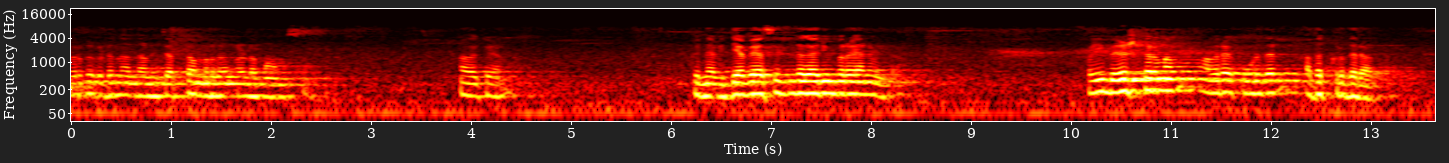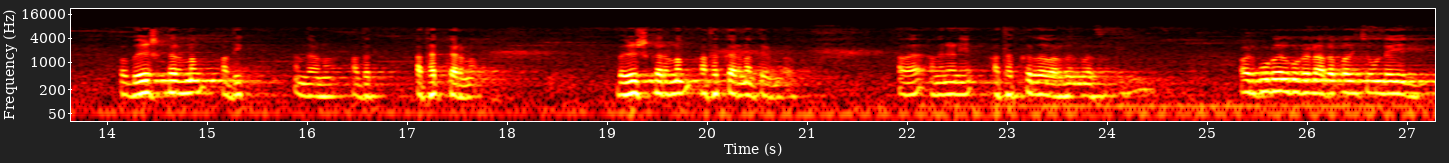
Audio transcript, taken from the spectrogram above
ഇവർക്ക് കിട്ടുന്ന എന്താണ്? ചത്ത മൃഗങ്ങളുടെ മാംസം. അതൊക്കെയാണ്. പിന്നെ വിദ്യാഭ്യാസത്തിന്റെ കാര്യം പറയാനുമില്ല. അപ്പൊ ഈ ബഹിഷ്കരണം അവരെ കൂടുതൽ അധകൃതരാണ് അപ്പൊ ബഹിഷ്കരണം അതി എന്താണ്? അധ അധക്കരണം. ബഹിഷ്കരണം അധക്കരണത്തെ ഉണ്ടാകും അത് അങ്ങനെയാണ് ഈ അധകൃത വർഗങ്ങളെ സൃഷ്ടിക്കുന്നത്. അവർ കൂടുതൽ കൂടുതൽ അധപ്പതിച്ചുകൊണ്ടേയിരിക്കും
